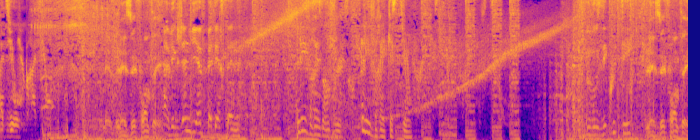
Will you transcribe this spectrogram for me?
Radio. Les, les effronter. Avec Geneviève Peterson. Les vrais enjeux, les vraies questions. Vous écoutez Les effronter.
